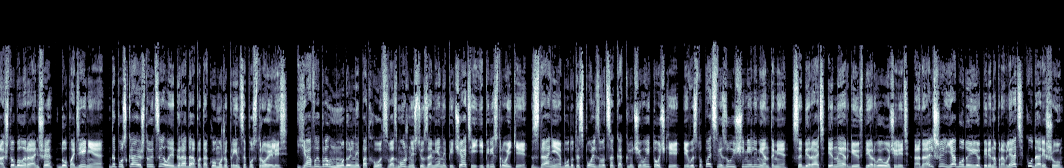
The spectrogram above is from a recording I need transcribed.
А что было раньше, до падения, допускаю, что и целые города по такому же принципу строились. Я выбрал модульный подход с возможностью замены печатей и перестройки. Здания будут использоваться как ключевые точки и выступать связующими элементами, собирать энергию в первую очередь, а дальше я буду ее перенаправлять, куда решу.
